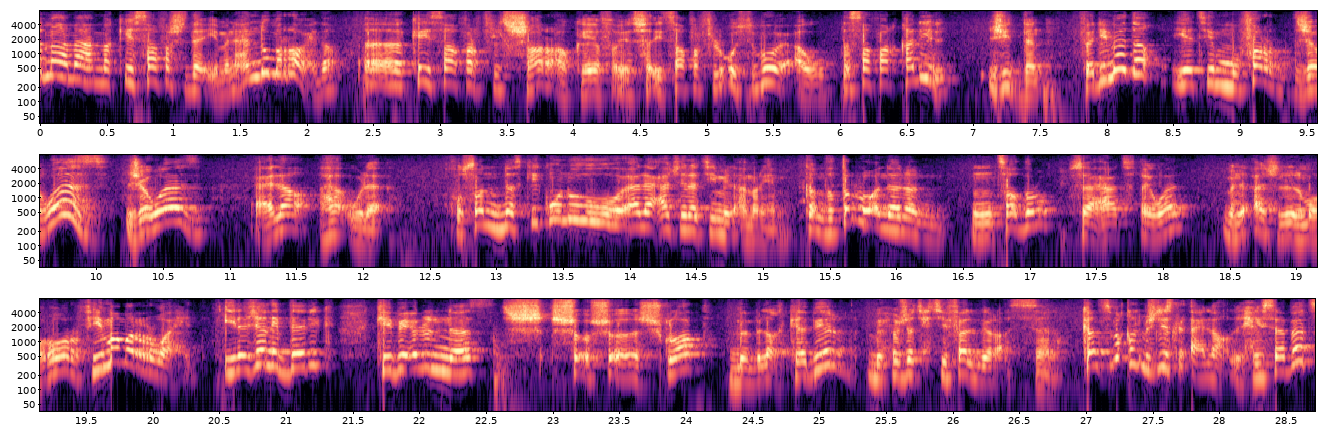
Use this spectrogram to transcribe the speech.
اللي ما ما ما, كيسافرش دائما عنده مرة واحدة آه كيسافر في الشهر أو كيسافر في الأسبوع أو سفر قليل جدا. فلماذا يتم فرض جواز جواز على هؤلاء؟ خصوصا الناس كيكونوا على عجلة من أمرهم. كنضطروا أننا ننتظروا ساعات طوال. من أجل المرور في ممر واحد. إلى جانب ذلك كيبيعوا للناس الشوكولات بمبلغ كبير بحجة احتفال براس السنة. كان سبق المجلس الأعلى للحسابات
